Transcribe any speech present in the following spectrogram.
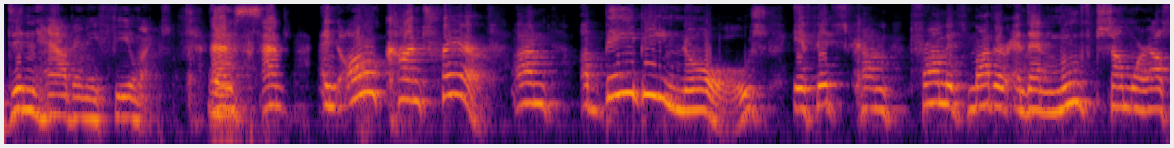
didn't have any feelings. Yes. And, and, and au contraire, um, a baby knows if it's come from its mother and then moved somewhere else.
